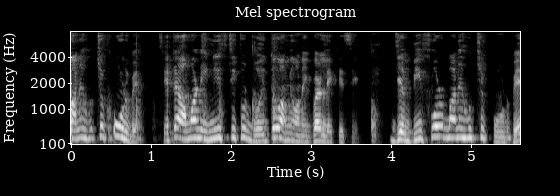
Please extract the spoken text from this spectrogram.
মানে হচ্ছে পূর্বে। এটা আমার ইংলিশ টিচুর বইতেও আমি অনেকবার লিখেছি যে বিফোর মানে হচ্ছে পূর্বে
